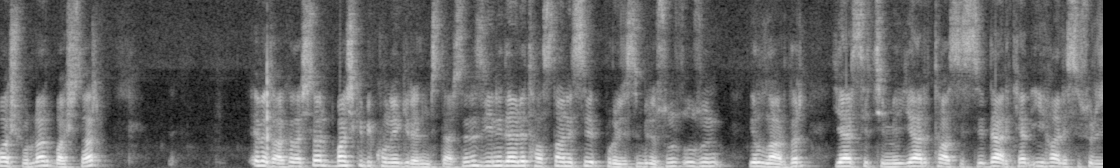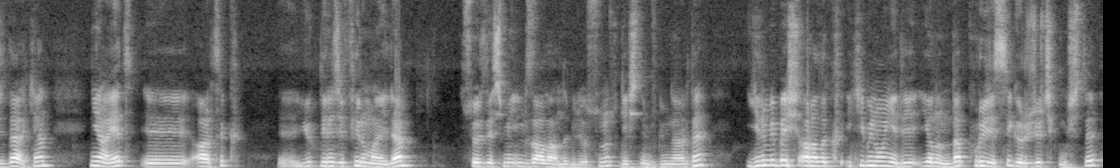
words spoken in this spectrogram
başvurular başlar. Evet arkadaşlar başka bir konuya girelim isterseniz. Yeni Devlet Hastanesi projesi biliyorsunuz uzun yıllardır yer seçimi, yer tahsisi derken, ihalesi süreci derken nihayet e, artık e, yüklenici firmayla sözleşme imzalandı biliyorsunuz geçtiğimiz günlerde. 25 Aralık 2017 yılında projesi görücü çıkmıştı.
